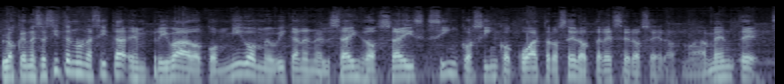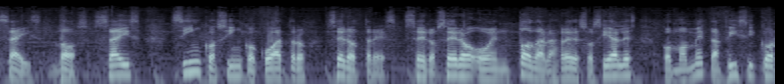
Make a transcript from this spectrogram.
Los que necesiten una cita en privado conmigo me ubican en el 626-554-0300. Nuevamente, 626-554-0300 o en todas las redes sociales como Metafísico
